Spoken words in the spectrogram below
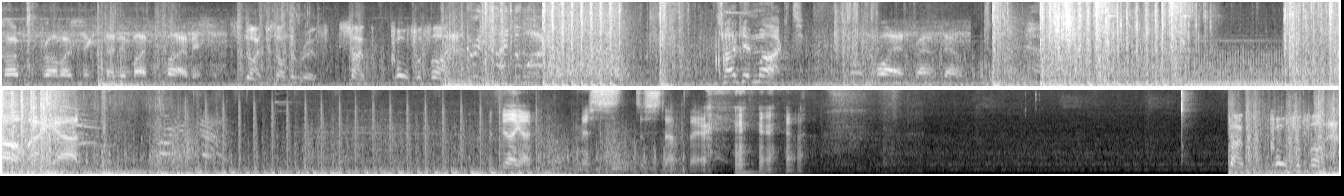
Soap, Bravo 6 standing by for fire mission. Snipers on the roof. Soap, call for fire. Target marked. Quiet, round down. Oh my god. I feel like I missed a step there. Soap, call for fire.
